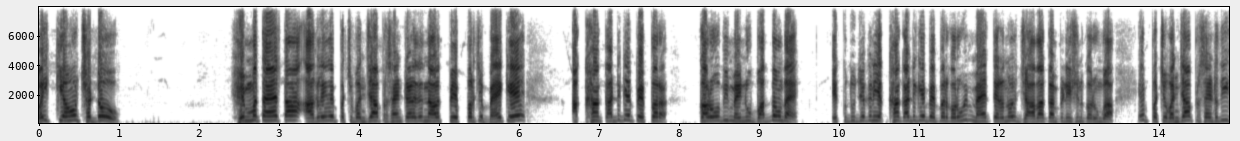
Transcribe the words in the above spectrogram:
ਬਈ ਕਿਉਂ ਛੱਡੋ? ਹਿੰਮਤ ਹੈ ਤਾਂ ਅਗਲੇ ਦੇ 55% ਵਾਲੇ ਦੇ ਨਾਲ ਪੇਪਰ 'ਚ ਬਹਿ ਕੇ ਅੱਖਾਂ ਕੱਢ ਕੇ ਪੇਪਰ ਕਰੋ ਵੀ ਮੈਨੂੰ ਵੱਧ ਆਉਂਦਾ ਇੱਕ ਦੂਜੇ ਕਨੀ ਅੱਖਾਂ ਕੱਢ ਕੇ ਪੇਪਰ ਕਰੋ ਵੀ ਮੈਂ ਤੇਰੇ ਨਾਲ ਜ਼ਿਆਦਾ ਕੰਪੀਟੀਸ਼ਨ ਕਰੂੰਗਾ। ਇਹ 55% ਦੀ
